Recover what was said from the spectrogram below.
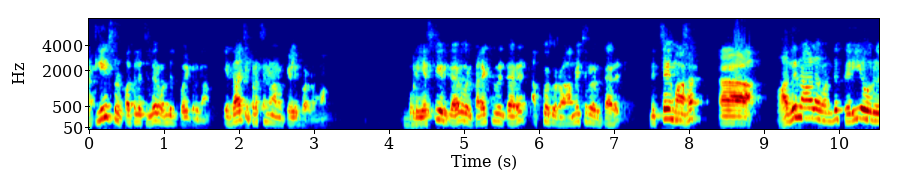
அட்லீஸ்ட் ஒரு பத்து லட்சம் பேர் வந்துட்டு போயிட்டு இருக்கான் ஏதாச்சும் பிரச்சனை நம்ம கேள்விப்படுறோமா? ஒரு எஸ்பி இருக்காரு ஒரு கலெக்டர் இருக்காரு அப்கோர்ஸ் ஒரு அமைச்சர் இருக்காரு. நிச்சயமாக ஆஹ், அதனால வந்து பெரிய ஒரு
